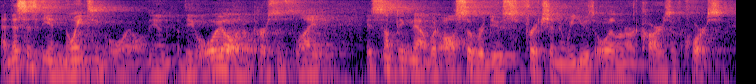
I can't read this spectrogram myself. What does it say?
And this is the anointing oil. The, the oil in a person's life is something that would also reduce friction. And we use oil in our cars, of course.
